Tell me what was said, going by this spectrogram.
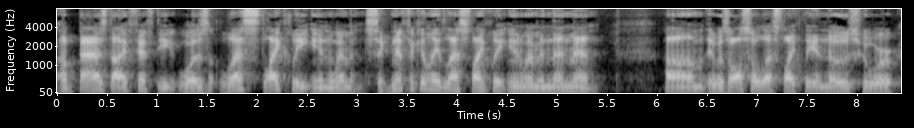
a BASDAI 50 was less likely in women, significantly less likely in women than men. Um, it was also less likely in those who were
